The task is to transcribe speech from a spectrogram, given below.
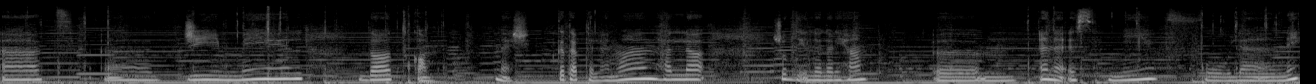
at uh, gmail دوت كوم ماشي. كتبت العنوان. هلا شو بدي أقول لريهام؟ أنا اسمي فلاني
